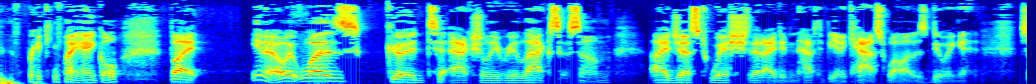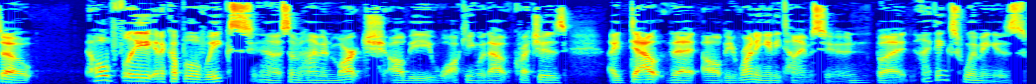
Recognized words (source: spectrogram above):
breaking my ankle, but you know, it was good to actually relax some. I just wish that I didn't have to be in a cast while I was doing it. So, hopefully, in a couple of weeks, uh, sometime in March, I'll be walking without crutches. I doubt that I'll be running anytime soon, but I think swimming is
